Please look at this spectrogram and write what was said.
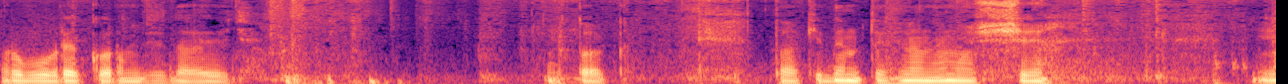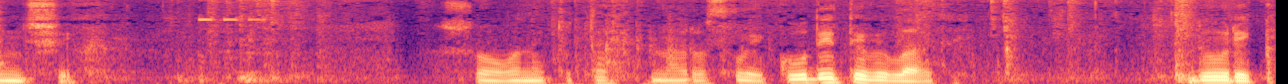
грубо говоря, корм з'їдають. Отак. Так, ідемте глянемо ще інших. Що вони тут наросли? Куди ти вилазиш? Дурік,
